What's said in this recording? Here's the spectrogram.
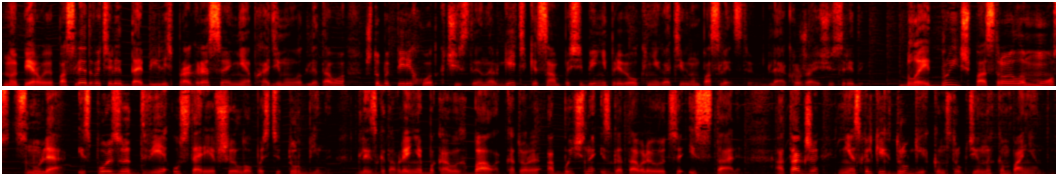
Но первые последователи добились прогресса, необходимого для того, чтобы переход к чистой энергетике сам по себе не привел к негативным последствиям для окружающей среды. Blade Bridge построила мост с нуля, используя две устаревшие лопасти турбины для изготовления боковых балок, которые обычно изготавливаются из стали, а также нескольких других конструктивных компонентов.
